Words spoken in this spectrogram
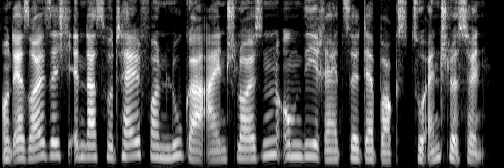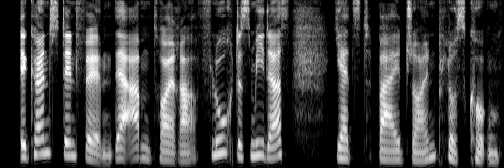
und er soll sich in das Hotel von Luga einschleusen, um die Rätsel der Box zu entschlüsseln. Ihr könnt den Film Der Abenteurer Fluch des Midas jetzt bei Join Plus gucken.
